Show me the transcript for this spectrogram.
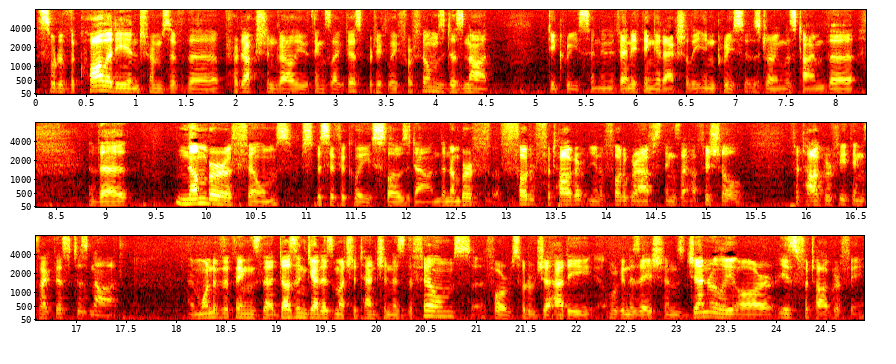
sort of the quality in terms of the production value, things like this, particularly for films, does not decrease, and if anything, it actually increases during this time. The the number of films specifically slows down. The number of photo, you know, photographs, things like official photography, things like this, does not. And one of the things that doesn't get as much attention as the films for sort of jihadi organizations generally are is photography.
